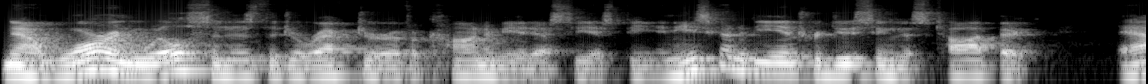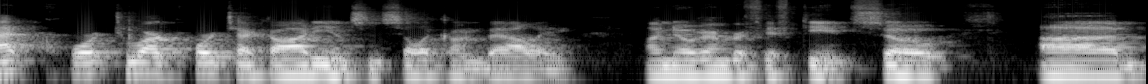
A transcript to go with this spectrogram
Now, Warren Wilson is the director of economy at SCSP, and he's going to be introducing this topic at court to our CoreTech audience in Silicon Valley on November 15th. So uh,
